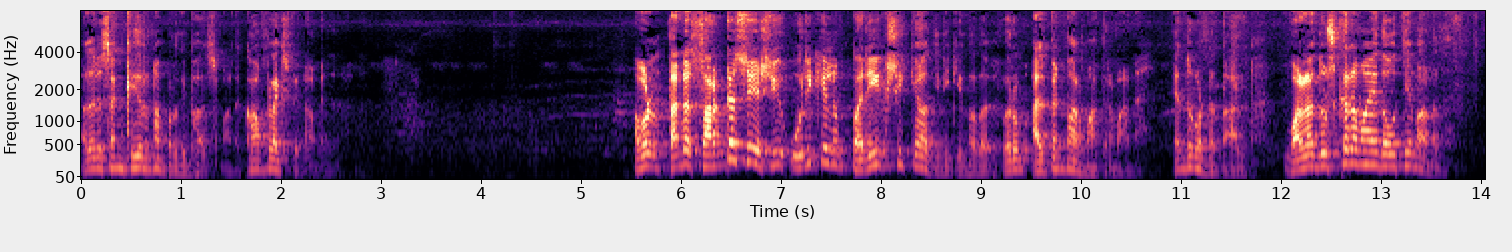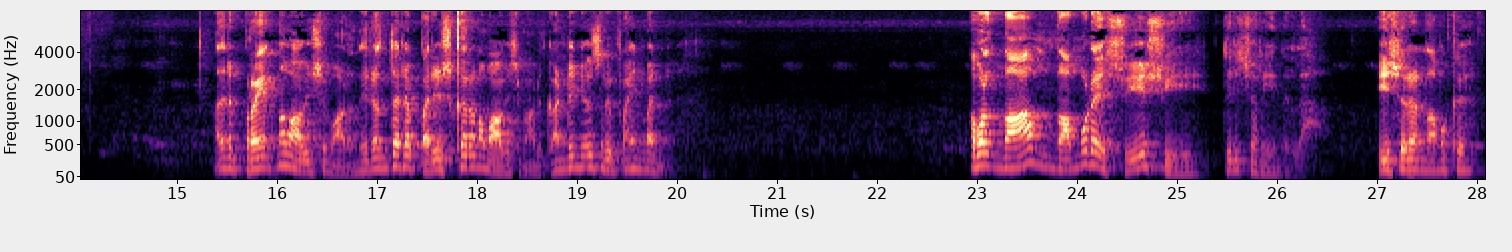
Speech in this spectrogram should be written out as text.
അതൊരു സങ്കീർണ പ്രതിഭാസമാണ് കോംപ്ലക്സ് ഫിനോമിനാണ് അപ്പോൾ തന്റെ സർഗശേഷി ഒരിക്കലും പരീക്ഷിക്കാതിരിക്കുന്നത് വെറും അല്പന്മാർ മാത്രമാണ്. എന്തുകൊണ്ടെന്നാൽ വളരെ ദുഷ്കരമായ ദൗത്യമാണത്. അതിന് പ്രയത്നം ആവശ്യമാണ് നിരന്തര പരിഷ്കരണം ആവശ്യമാണ് കണ്ടിന്യൂസ് റിഫൈൻമെന്റ് അപ്പോൾ നാം നമ്മുടെ ശേഷി തിരിച്ചറിയുന്നില്ല. ഈശ്വരൻ നമുക്ക്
